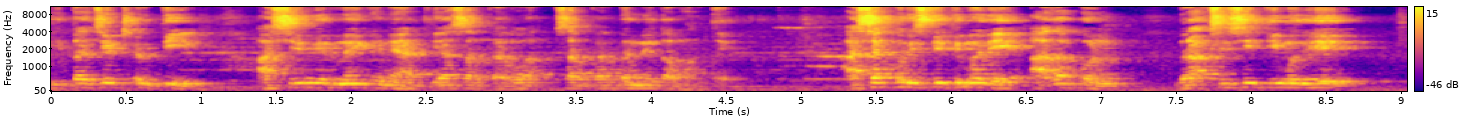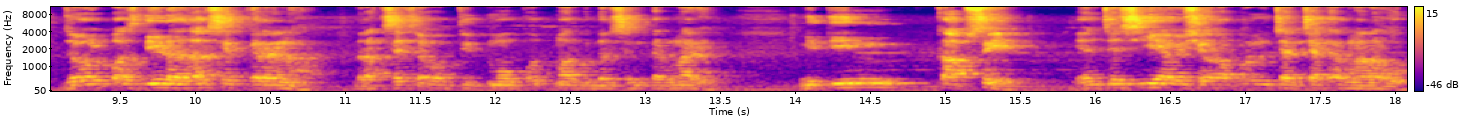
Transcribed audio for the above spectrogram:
हिताचे ठरतील असे निर्णय घेण्यात या सरकारला सरकार धन्यता मानत आहे अशा परिस्थितीमध्ये आज आपण द्राक्ष शेतीमध्ये जवळपास दीड हजार शेतकऱ्यांना द्राक्षाच्या बाबतीत मोफत मार्गदर्शन करणारे नितीन कापसे यांच्याशी या विषयावर आपण चर्चा करणार आहोत.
